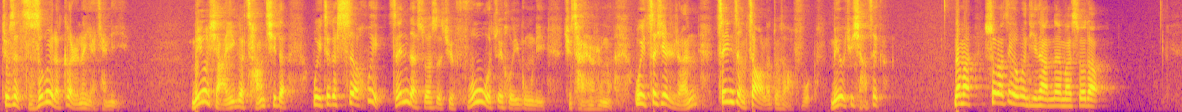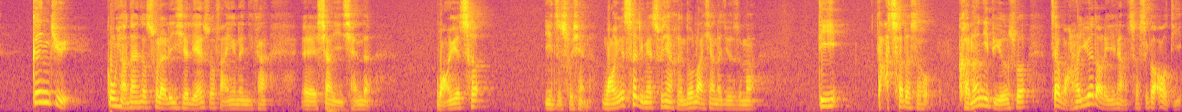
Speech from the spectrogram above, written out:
就是只是为了个人的眼前利益。没有想一个长期的为这个社会真的说是去服务最后一公里去产生什么？为这些人真正造了多少福？没有去想这个。那么说到这个问题上，那么说到根据共享单车出来的一些连锁反应呢？你看，呃，像以前的网约车一直出现的，网约车里面出现很多乱象的，就是什么？第一，打车的时候，可能你比如说在网上约到了一辆车是个奥迪，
